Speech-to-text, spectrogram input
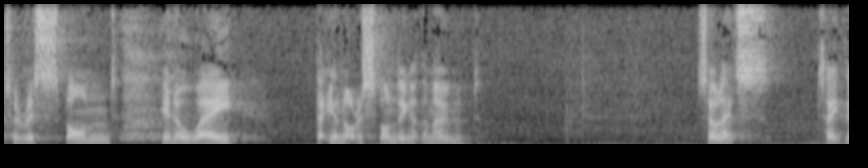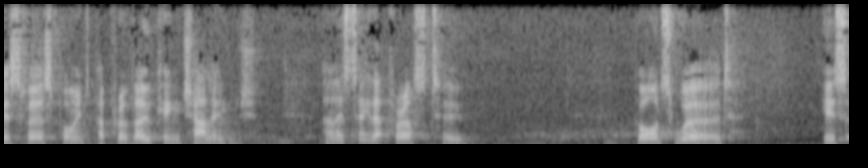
to respond in a way that you're not responding at the moment. So let's take this first point a provoking challenge. And let's take that for us too. God's word is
